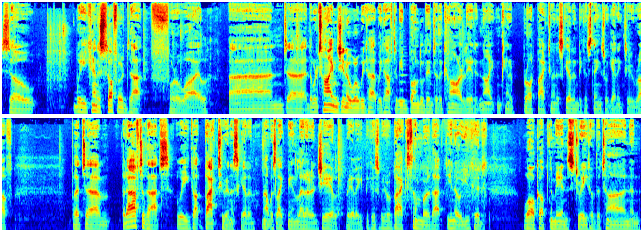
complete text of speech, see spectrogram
So we kind of suffered that for a while. And uh, there were times, you know, where we'd, ha- we'd have to be bundled into the car late at night and kind of brought back to Enniskillen because things were getting too rough. But um, but after that, we got back to Enniskillen. That was like being let out of jail, really, because we were back somewhere that you know you could walk up the main street of the town, and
